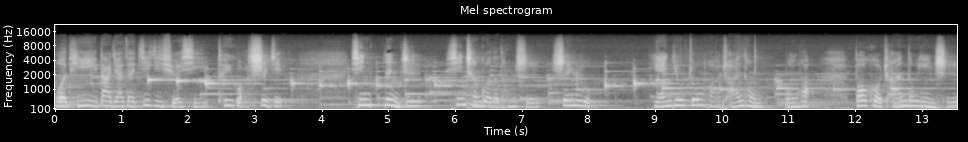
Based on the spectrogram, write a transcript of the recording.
我提议大家在积极学习、推广世界新认知、新成果的同时，深入研究中华传统文化，包括传统饮食、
